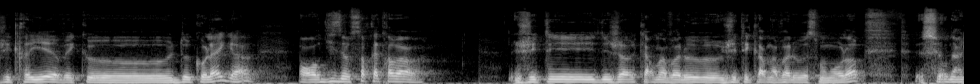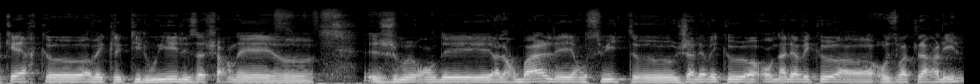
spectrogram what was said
J'ai créé avec euh, deux collègues hein, en 1981. J'étais déjà carnavaleux, j'étais carnavaleux à ce moment-là. Sur Dunkerque, euh, avec les petits Louis, les acharnés, euh, je me rendais à leur bal et ensuite j'allais avec on allait avec eux à, aux à Lille.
